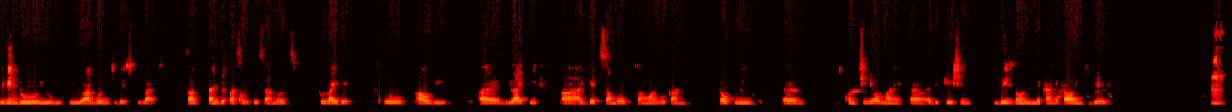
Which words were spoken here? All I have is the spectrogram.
even though you you are going to the school, but sometimes the facilities are not provided. So I'll be uh, delighted if uh, I get someone someone who can help me um, continue my uh, education based on mechanical engineering. Mm.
